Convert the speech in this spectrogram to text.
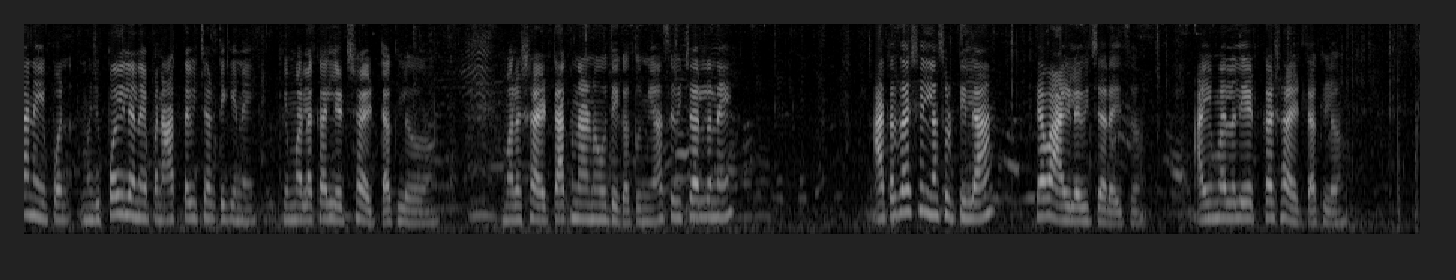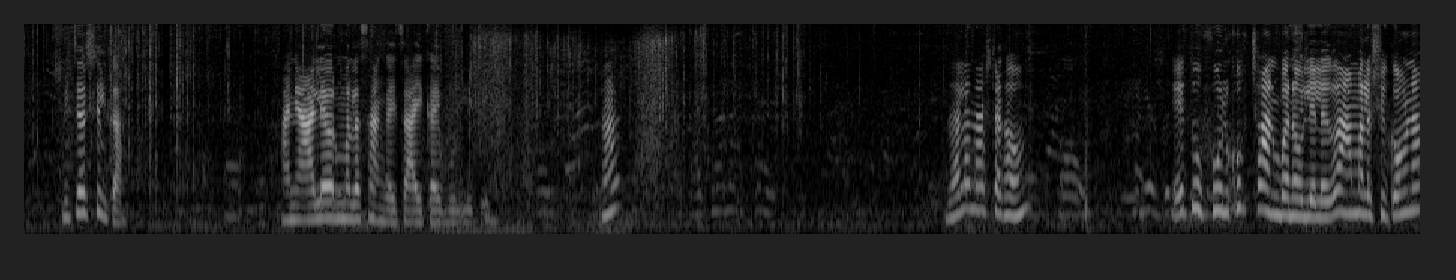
आत्ता नाही पण म्हणजे पहिलं नाही पण आता विचारते की नाही की मला का लेट शाळेत टाकलं? मला शाळेत टाकणार नव्हते का तुम्ही? असं विचारलं नाही. आता जाशील ना सुट्टीला? तेव्हा आईला विचारायचं. आई मला लेट का शाळेत टाकलं? विचारशील का? आणि आल्यावर मला सांगायचं आई काय बोलली ते. हां? झाला नाश्ता खाऊन? ए तू फूल खूप छान बनवलेलं ग. आम्हाला शिकव ना.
